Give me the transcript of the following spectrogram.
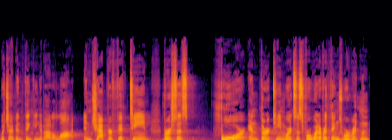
which I've been thinking about a lot. In chapter 15, verses 4 and 13, where it says, For whatever things were written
